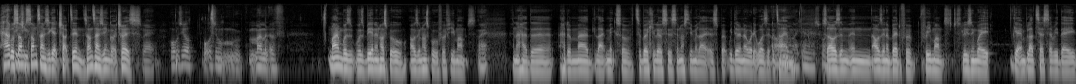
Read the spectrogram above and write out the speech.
How well, did some, you? sometimes you get chucked in. Sometimes you ain't got a choice. Right. What was your What was your moment of Mine was was being in hospital. I was in hospital for a few months, right? And I had a had a mad like mix of tuberculosis and osteomyelitis, but we didn't know what it was at the Oh time. goodness! So I was in, in I was in a bed for three months, just losing weight, getting blood tests every day,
